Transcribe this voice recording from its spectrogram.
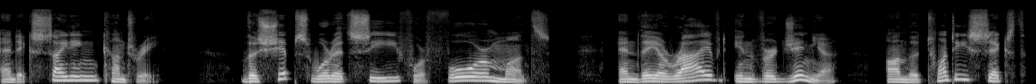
and exciting country. The ships were at sea for four months, and they arrived in Virginia on the 26th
